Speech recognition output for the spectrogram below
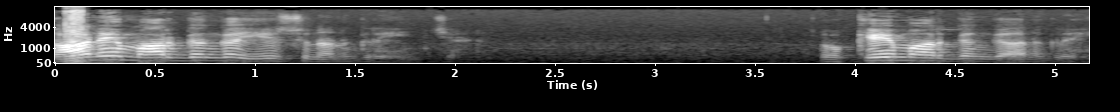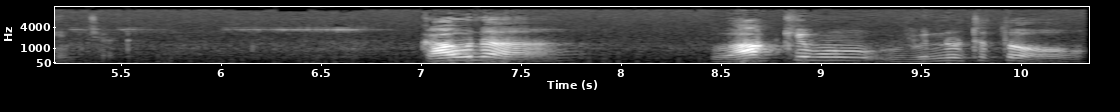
తానే మార్గంగా యేసును అనుగ్రహించాడు. ఒకే మార్గంగా అనుగ్రహించాడు. కావున వాక్యము వినుటతో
